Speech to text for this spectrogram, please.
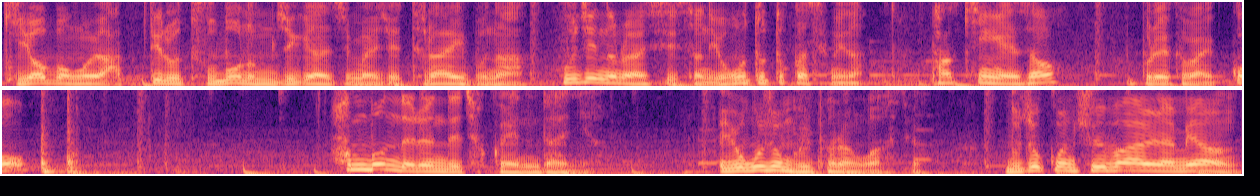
기어봉을 앞뒤로 두 번 움직여야 하지만 이제 드라이브나 후진으로 할 수 있었는데 이것도 똑같습니다. 파킹에서 브레이크 밟고 한 번 내렸는데 자꾸 엔단이야. 요거 좀 불편한 것 같아요. 무조건 출발하려면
